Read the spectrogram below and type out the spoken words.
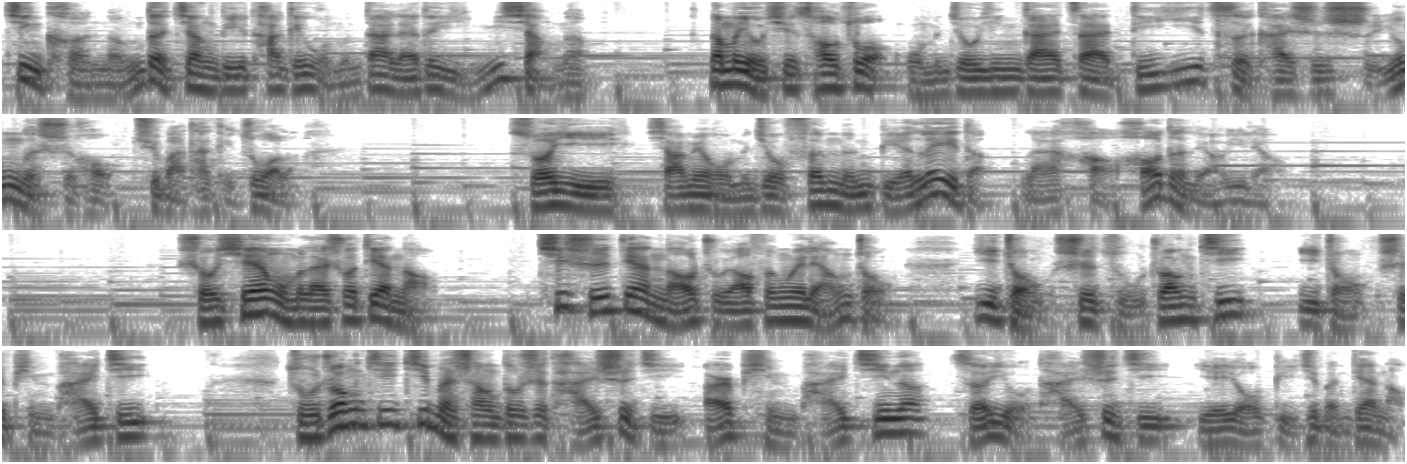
尽可能的降低它给我们带来的影响呢，那么有些操作我们就应该在第一次开始使用的时候去把它给做了。所以，下面我们就分门别类的来好好的聊一聊。首先，我们来说电脑。其实，电脑主要分为两种，一种是组装机，一种是品牌机。组装机基本上都是台式机，而品牌机呢，则有台式机，也有笔记本电脑。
